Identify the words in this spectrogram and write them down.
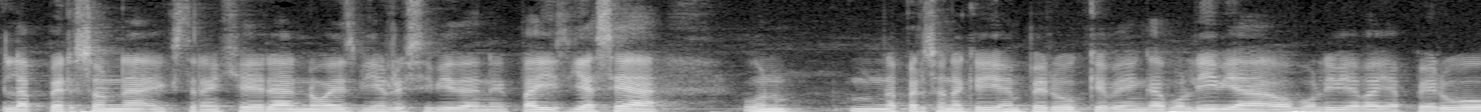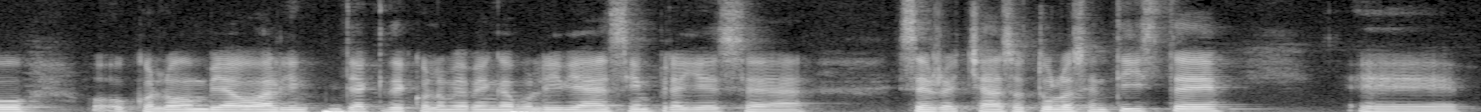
la persona extranjera no es bien recibida en el país, ya sea una persona que vive en Perú que venga a Bolivia, o Bolivia vaya a Perú, o, Colombia, o alguien de, Colombia venga a Bolivia, siempre hay ese, ese rechazo. ¿Tú lo sentiste? Eh,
